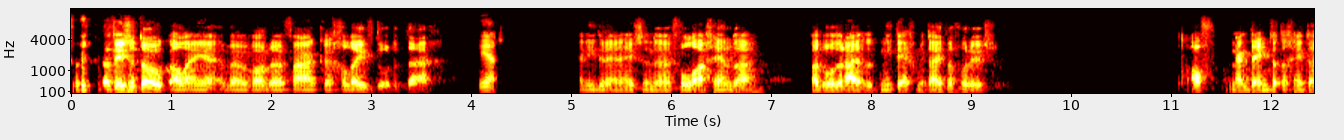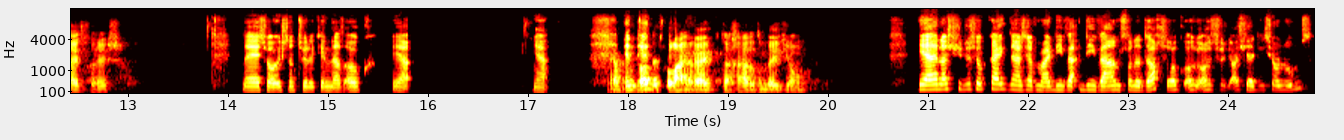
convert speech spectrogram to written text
dat, dat is het ook. Alleen we worden vaak geleefd door de dag. Ja. En iedereen heeft een uh, volle agenda, waardoor er eigenlijk niet echt meer tijd daarvoor is. Of men denkt dat er geen tijd voor is. Nee, zo is het natuurlijk inderdaad ook. Ja. Ja. Ja, en, dat is belangrijk, daar gaat het een beetje om. Ja, en als je dus ook kijkt naar zeg maar, die, die waan van de dag, ook als, als jij die zo noemt,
